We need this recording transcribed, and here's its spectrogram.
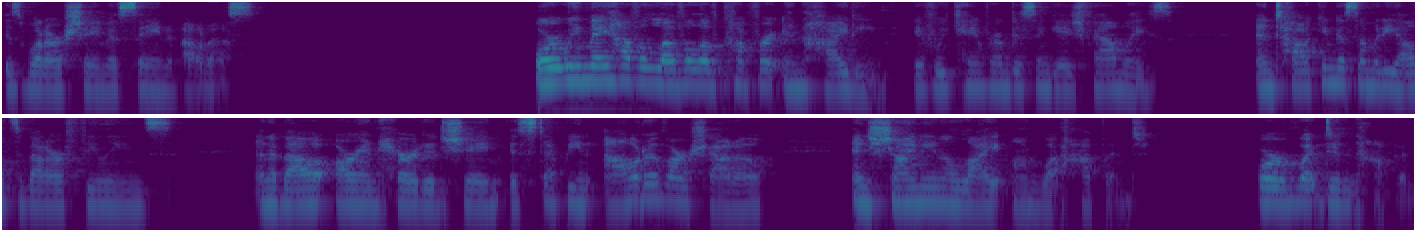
is what our shame is saying about us. Or we may have a level of comfort in hiding if we came from disengaged families. And talking to somebody else about our feelings and about our inherited shame is stepping out of our shadow and shining a light on what happened or what didn't happen.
